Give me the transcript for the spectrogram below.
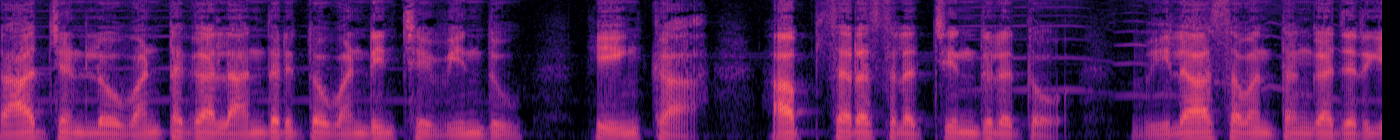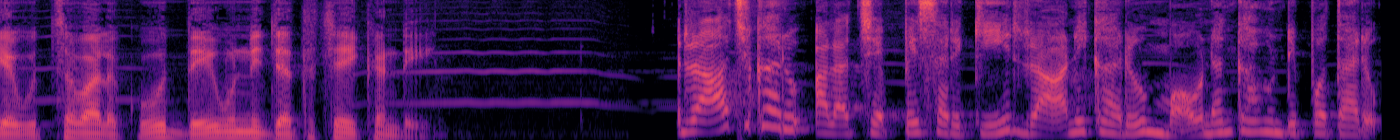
రాజ్యంలో వంటగాల అందరితో వండించే విందు ఇంకా అప్సరసల చిందులతో విలాసవంతంగా జరిగే ఉత్సవాలకు దేవుణ్ణి జత చేయకండి. రాజుగారు అలా చెప్పేసరికి రాణిగారు మౌనంగా ఉండిపోతారు.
